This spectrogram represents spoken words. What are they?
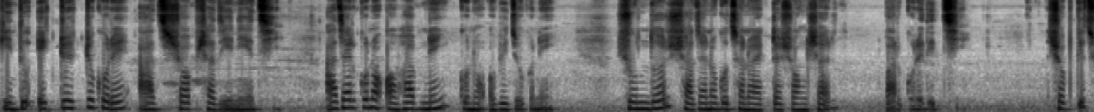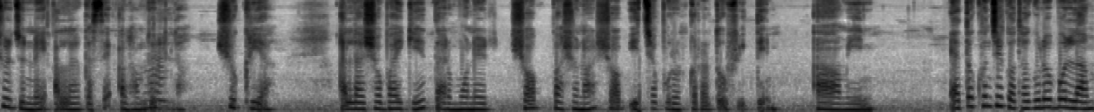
কিন্তু একটু একটু করে আজ সব সাজিয়ে নিয়েছি। আজ আর কোনো অভাব নেই, কোনো অভিযোগ নেই। সুন্দর সাজানো গোছানো একটা সংসার পার করে দিচ্ছি। সব কিছুর জন্যই আল্লাহর কাছে আলহামদুলিল্লাহ। শুক্রিয়া। আল্লাহ সবাইকে তার মনের সব বাসনা, সব ইচ্ছা পূরণ করার তৌফিক দিন। আমিন। এতক্ষণ যে কথাগুলো বললাম,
